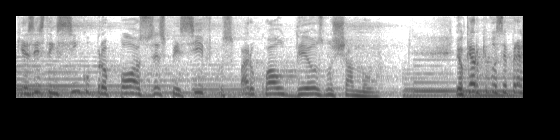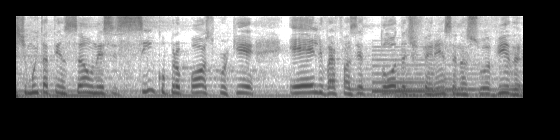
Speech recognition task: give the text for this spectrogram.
que existem cinco propósitos específicos para o qual Deus nos chamou. Eu quero que você preste muita atenção nesses cinco propósitos, porque Ele vai fazer toda a diferença na sua vida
